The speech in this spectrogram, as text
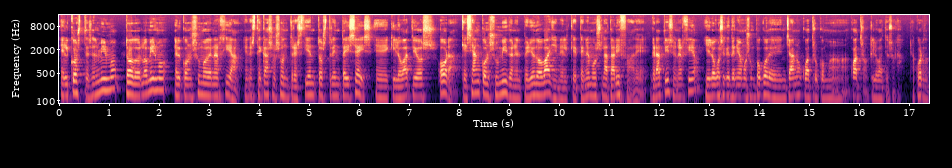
El coste es el mismo, todo es lo mismo. El consumo de energía, en este caso, son 336 eh, kilovatios hora que se han consumido en el periodo valle en el que tenemos la tarifa de gratis energía. Y luego sí que teníamos un poco de llano 4,4 kilovatios hora. ¿De acuerdo?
